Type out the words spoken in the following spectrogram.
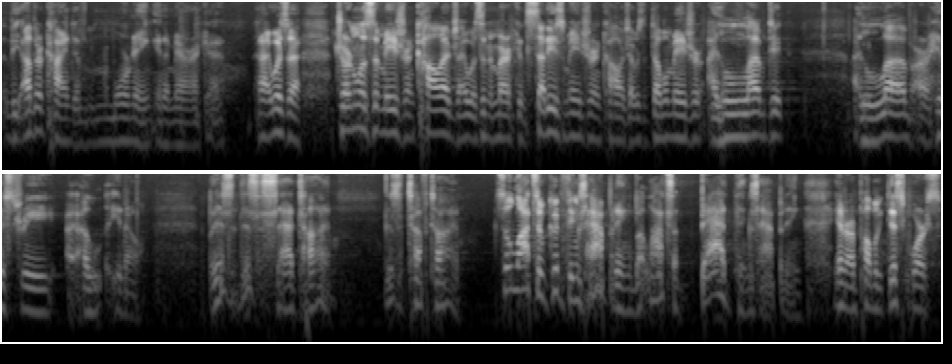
the other kind of mourning in America. I was a journalism major in college. I was an American studies major in college. I was a double major. I loved it. I love our history. I, you know, but this, this is a sad time. This is a tough time. So lots of good things happening, but lots of bad things happening in our public discourse.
